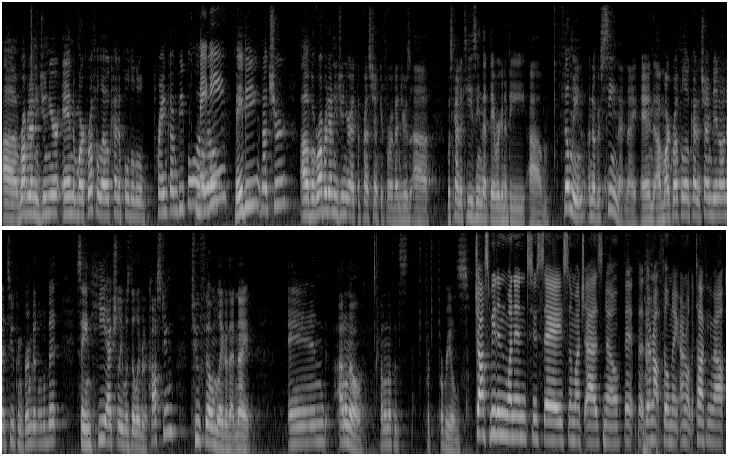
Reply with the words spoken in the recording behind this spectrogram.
uh, Robert Downey Jr. and Mark Ruffalo kind of pulled a little prank on people. I don't know. Maybe? Maybe, not sure. Uh, but Robert Downey Jr. at the press junket for Avengers uh, was kind of teasing that they were going to be um, filming another scene that night. And uh, Mark Ruffalo kind of chimed in on it too, confirmed it a little bit, saying he actually was delivered a costume to film later that night. And I don't know. I don't know if it's for, for reals. Joss Whedon went in to say so much as no, they, that they're not filming. I don't know what they're talking about.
